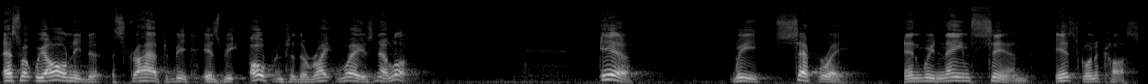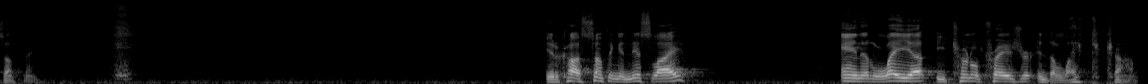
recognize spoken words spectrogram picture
that's what we all need to strive to be, is be open to the right ways. Now look, if we separate and we name sin, it's going to cost something. It'll cost something in this life, and it'll lay up eternal treasure in the life to come.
